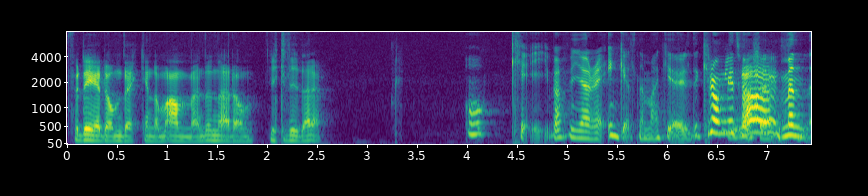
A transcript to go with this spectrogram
För det är de däcken de använde när de gick vidare. Okej, varför göra det enkelt när man kan göra det lite krångligt för sig? Men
